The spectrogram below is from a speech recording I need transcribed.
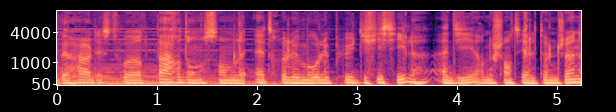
The hardest word. Pardon semble être le mot le plus difficile à dire, nous chantait Elton John.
